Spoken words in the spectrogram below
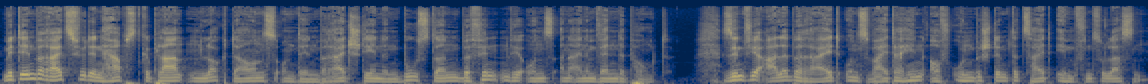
Mit den bereits für den Herbst geplanten Lockdowns und den bereitstehenden Boostern befinden wir uns an einem Wendepunkt. Sind wir alle bereit, uns weiterhin auf unbestimmte Zeit impfen zu lassen?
